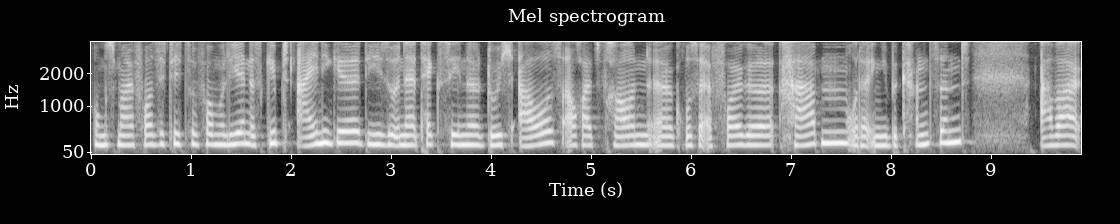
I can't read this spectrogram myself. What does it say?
um es mal vorsichtig zu formulieren. Es gibt einige, die so in der Tech-Szene durchaus auch als Frauen äh, große Erfolge haben oder irgendwie bekannt sind. Aber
